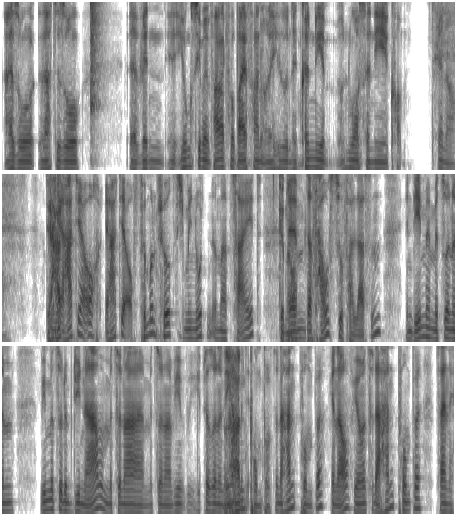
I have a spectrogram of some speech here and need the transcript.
Also er sagte so, äh, wenn äh, Jungs hier mit dem Fahrrad vorbeifahren oder hier so, dann können die nur aus der Nähe kommen. genau. Der hat, er hat ja auch, er hat ja auch 45 Minuten immer Zeit, genau, ähm, das Haus zu verlassen, indem er mit so einem, wie mit so einem Dynamo, mit so einer, mit so einer, wie gibt da so eine, so eine Handpumpe. so eine Handpumpe, genau, wie man mit so einer Handpumpe sein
